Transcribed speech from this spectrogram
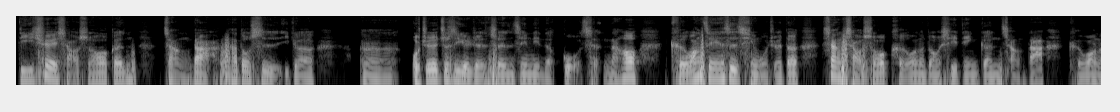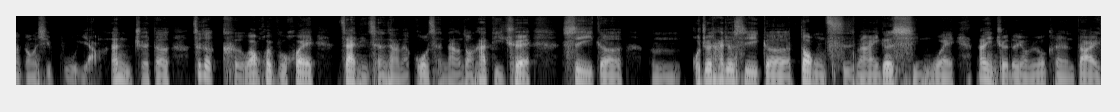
的确小时候跟长大，它都是一个嗯，我觉得就是一个人生经历的过程。然后渴望这件事情，我觉得像小时候渴望的东西，一定跟长大渴望的东西不一样。那你觉得这个渴望会不会在你成长的过程当中，它的确是一个，嗯，我觉得它就是一个动词嘛，一个行为。那你觉得有没有可能在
